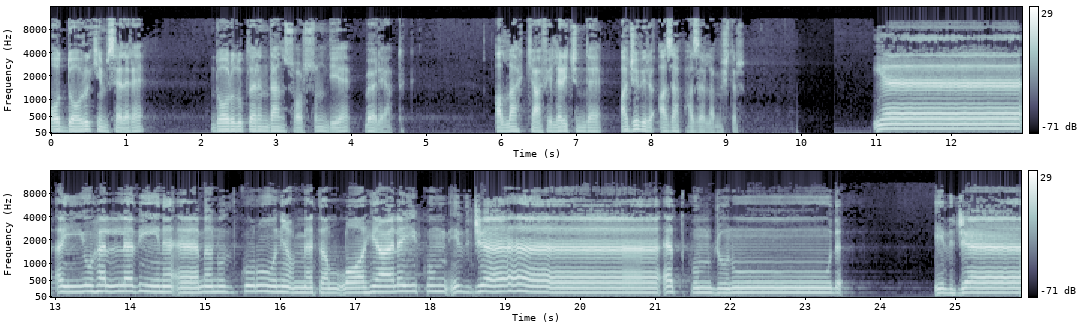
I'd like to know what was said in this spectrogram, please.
o doğru kimselere doğruluklarından sorsun diye böyle yaptık. Allah kâfirler için de acı bir azap hazırlamıştır. Ya eyyühellezîne âmenü zkurû ni'metallâhi aleykum iz câetkum cunûd. إذ جاءتكم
